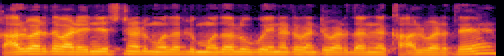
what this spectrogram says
కాలు పడితే వాడు ఏం చేస్తున్నాడు? మొదలు మొదలు పోయినటువంటి వాడు దాని మీద కాలు పడితే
